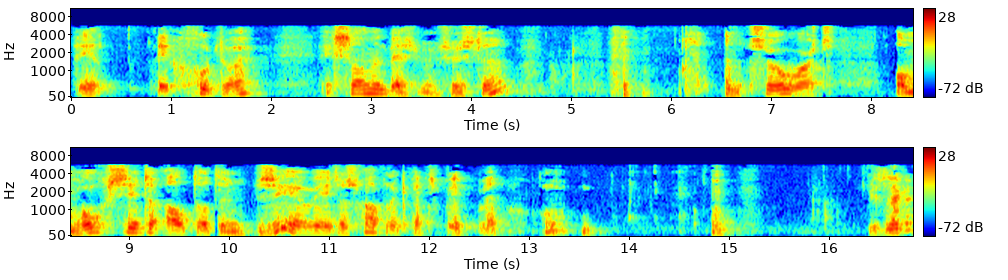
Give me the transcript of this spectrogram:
Ja, ja, ik goed hoor. Ik zal mijn best doen, zuster. En zo wordt omhoog zitten al tot een zeer wetenschappelijk experiment. Is het lekker?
